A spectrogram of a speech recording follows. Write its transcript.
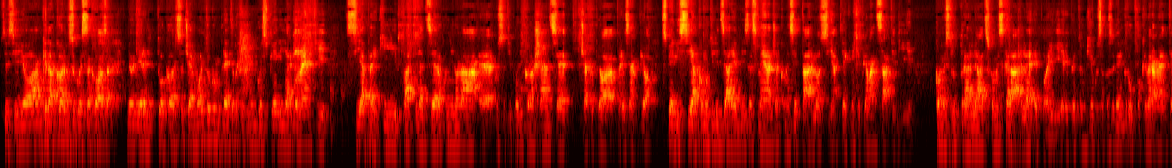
Sì, sì, io anche d'accordo su questa cosa. Devo dire, il tuo corso cioè, è molto completo perché comunque spieghi gli argomenti sia per chi parte da zero, quindi non ha eh, questo tipo di conoscenze, cioè proprio per esempio spieghi sia come utilizzare il business manager, come settarlo, sia tecniche più avanzate di come strutturare le ads, come scalarle e poi ripeto anch'io questa cosa del gruppo che veramente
